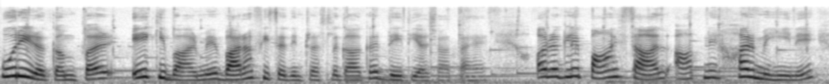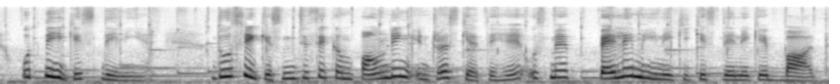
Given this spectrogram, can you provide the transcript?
पूरी रकम पर एक ही बार में 12 फ़ीसद इंटरेस्ट लगाकर दे दिया जाता है और अगले पाँच साल आपने हर महीने उतनी ही किस्त देनी है। दूसरी किस्म, जिसे कंपाउंडिंग इंटरेस्ट कहते हैं, उसमें पहले महीने की किस्त देने के बाद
